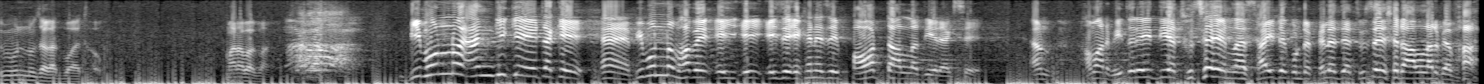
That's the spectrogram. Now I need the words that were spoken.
তুমি অন্য জায়গায় বয়াত হও। মারা বাগান বিভিন্ন আঙ্গিকে এটাকে হ্যাঁ বিভিন্নভাবে এই এই এই যে এখানে যে পাওয়ারটা আল্লাহ দিয়ে রাখছে, এখন আমার ভিতরেই দিয়ে থুছে না সাইডে কোনটা ফেলে দিয়ে থুছে, সেটা আল্লাহর ব্যাপার।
